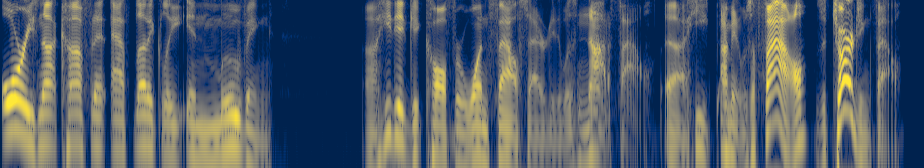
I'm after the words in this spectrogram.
or he's not confident athletically in moving. Uh, he did get called for one foul Saturday that was not a foul. Uh, he, I mean, it was a foul. It was a charging foul.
